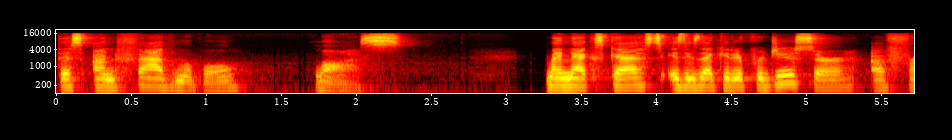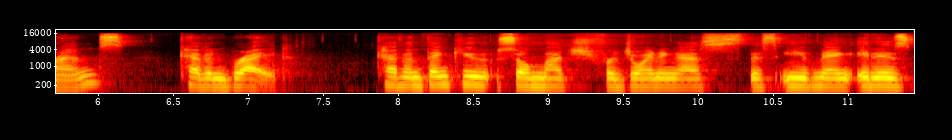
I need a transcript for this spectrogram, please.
this unfathomable loss. My next guest is executive producer of Friends, Kevin Bright. Kevin, thank you so much for joining us this evening. It is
